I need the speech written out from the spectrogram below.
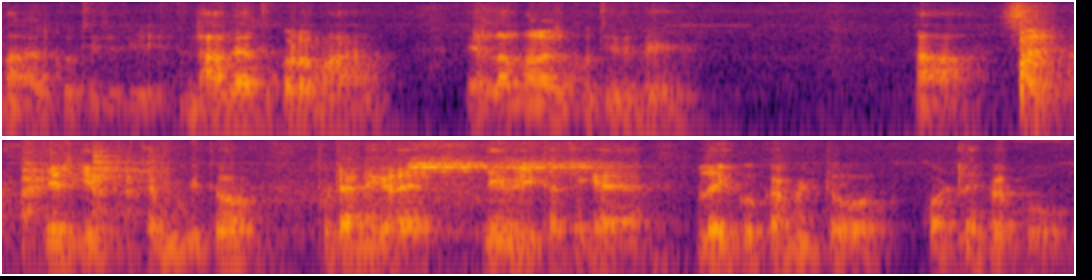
ಮನೇಲಿ ಕೂತಿದ್ದೀವಿ. ನಾವು ಯಾತು ಕೊಡಮ್ಮ? ಎಲ್ಲ ಮನೇಲಿ ಕೂತಿದ್ದೀವಿ. ಹಾಂ, ಸರಿ. ಎಲ್ಲಿಗೆ ಈ ಕತೆ ಮುಗೀತು. ಪುಟಾಣಿಗಳೇ, ನೀವು ಈ ಕತೆಗೆ ಲೈಕು, ಕಮೆಂಟು ಕೊಡಲೇಬೇಕು.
